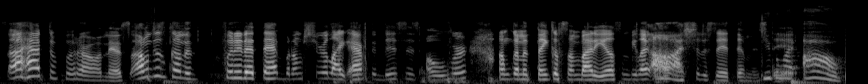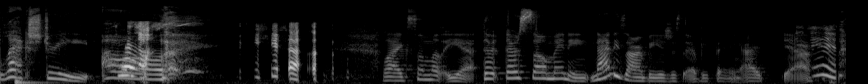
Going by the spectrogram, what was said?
So I had to put her on there. So I'm just gonna put it at that. But I'm sure, like after this is over, I'm gonna think of somebody else and be like, oh, I should have said them instead. You'd be like, oh, Blackstreet. Oh, yeah. like some other. Yeah, there, there's so many. '90s R&B is just everything. I yeah, It is.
